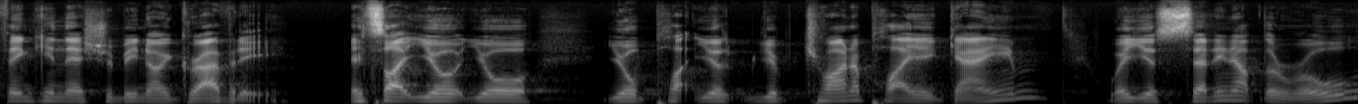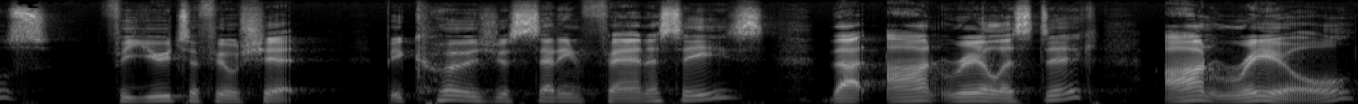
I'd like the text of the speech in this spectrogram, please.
thinking there should be no gravity. It's like you're you're you're pl- you're you're trying to play a game where you're setting up the rules for you to feel shit because you're setting fantasies that aren't realistic, aren't real,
